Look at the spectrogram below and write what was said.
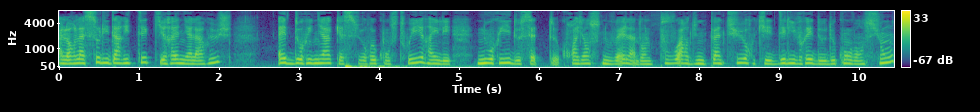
Alors la solidarité qui règne à la ruche aide Dorignac à se reconstruire. Hein. il est nourri de cette croyance nouvelle hein, dans le pouvoir d'une peinture qui est délivrée de, de conventions.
